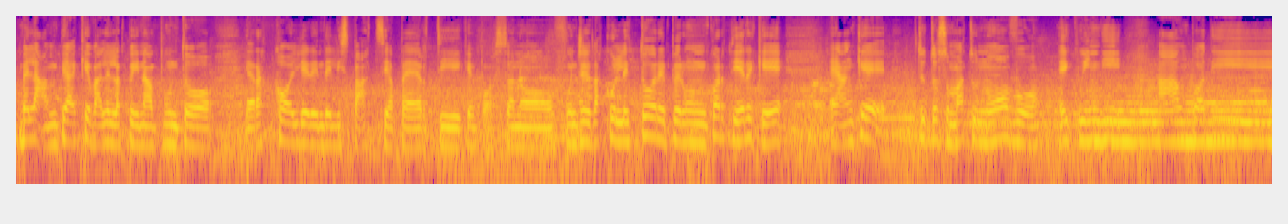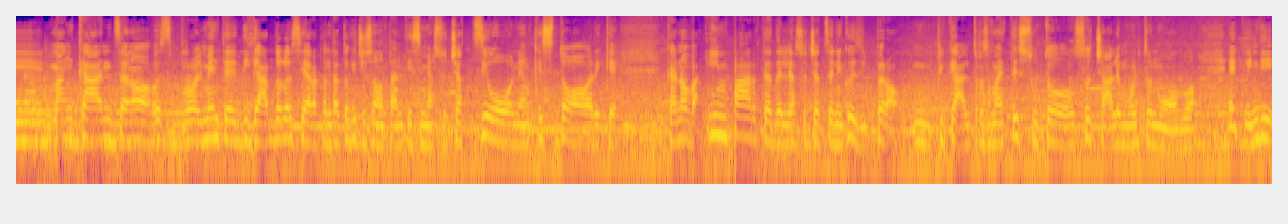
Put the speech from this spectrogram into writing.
bella ampia che vale la pena appunto raccogliere in degli spazi aperti che possano fungere da collettore per un quartiere che è anche tutto sommato nuovo e quindi ha un po' di mancanza, no? probabilmente di Gardolo si è raccontato che ci sono tantissime associazioni, anche storiche, Canova in parte ha delle associazioni così, però più che altro insomma, è tessuto sociale molto nuovo e quindi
